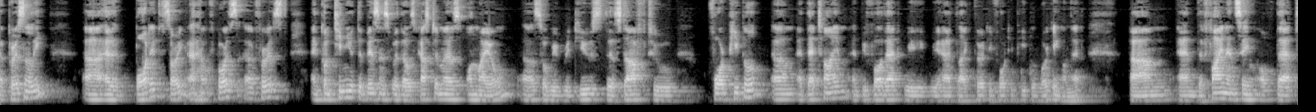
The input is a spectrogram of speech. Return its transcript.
uh, personally, uh, bought it. Sorry, of course, first, and continued the business with those customers on my own. so we reduced the staff to four people um, at that time. And before that, we, we had like 30, 40 people working on that. Um, and the financing of that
